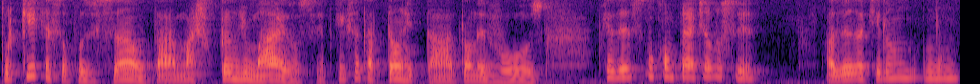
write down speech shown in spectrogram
Por que, que essa oposição está machucando demais você? Por que, que você está tão irritado, tão nervoso? Porque às vezes não compete a você. Às vezes aquilo não, não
